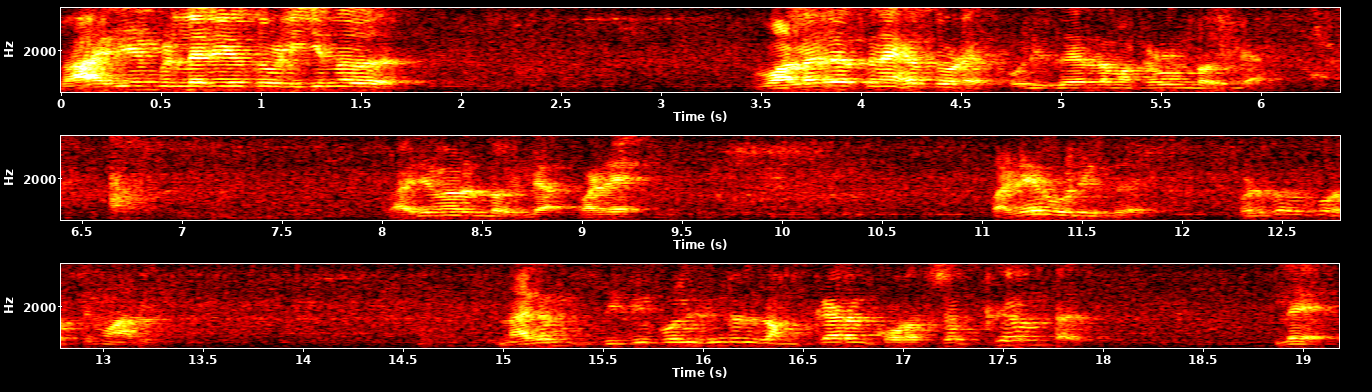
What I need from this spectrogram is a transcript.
ഭാര്യയും പിള്ളേരെയും ഒക്കെ വിളിക്കുന്നത് വളരെ സ്നേഹത്തോടെ. പോലീസുകാരുടെ മക്കളുണ്ടോ ഇല്ല? ഭാര്യമാരുണ്ടോ ഇല്ല? പഴയ പഴയ പോലീസുകാർ ഇപ്പോഴത്തെ കുറച്ച് മാറി. എന്നാലും സിറ്റി പോലീസിന്റെ ഒരു സംസ്കാരം കുറച്ചൊക്കെ ഉണ്ട്. അല്ലേ?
